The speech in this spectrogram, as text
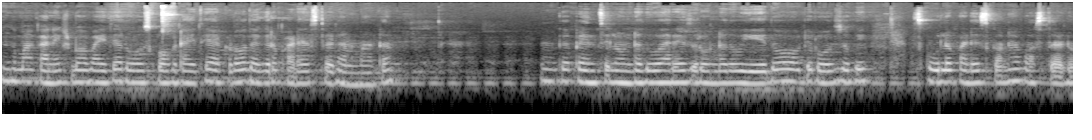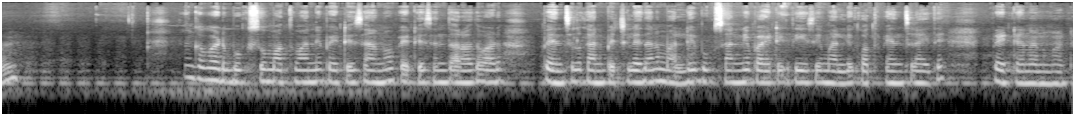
ఇంకా మా కనీష్ బాబు అయితే రోజుకి ఒకటైతే ఎక్కడో దగ్గర పడేస్తాడు అనమాట ఇంకా పెన్సిల్ ఉండదు ఎరేజర్ ఉండదు ఏదో ఒకటి రోజుకి స్కూల్లో పడేసుకొని వస్తాడు. ఇంకా వాడు బుక్స్ మొత్తం అన్నీ పెట్టేశాను. పెట్టేసిన తర్వాత వాడు పెన్సిల్ కనిపించలేదని మళ్ళీ బుక్స్ అన్నీ బయటికి తీసి మళ్ళీ కొత్త పెన్సిల్ అయితే పెట్టాను అనమాట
